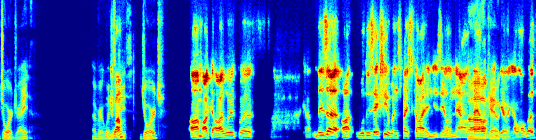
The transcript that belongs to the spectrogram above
George, right? Over at Which one? George? Um, I, I work with. ah, There's a uh, well, there's actually a WinSpace guy in New Zealand now that Oh, I've okay, been okay, dealing a lot with.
